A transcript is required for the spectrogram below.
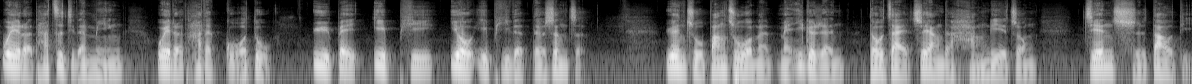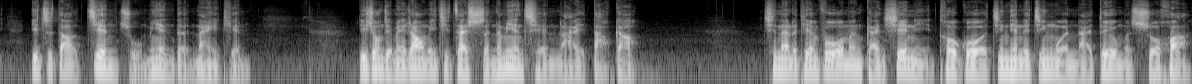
为了他自己的名，为了他的国度，预备一批又一批的得胜者。愿主帮助我们每一个人都在这样的行列中坚持到底。一直到见主面的那一天，弟兄姐妹，让我们一起在神的面前来祷告。亲爱的天父，我们感谢你透过今天的经文来对我们说话。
